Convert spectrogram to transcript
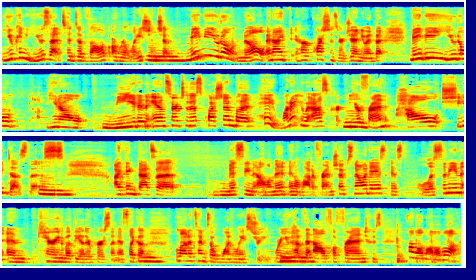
you can use that to develop a relationship. Mm. Maybe you don't know, and I her questions are genuine, but maybe you don't, you know, need an answer to this question. But hey, why don't you ask her, your mm. friend how she does this? Mm. I think that's a missing element in a lot of friendships nowadays is listening and caring about the other person. It's like a, mm. a lot of times a one-way street where you have the alpha friend who's blah blah blah blah blah,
